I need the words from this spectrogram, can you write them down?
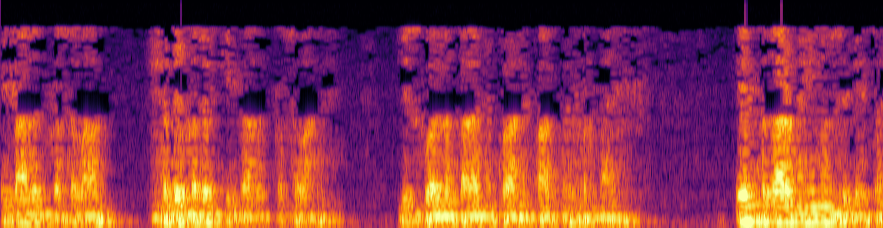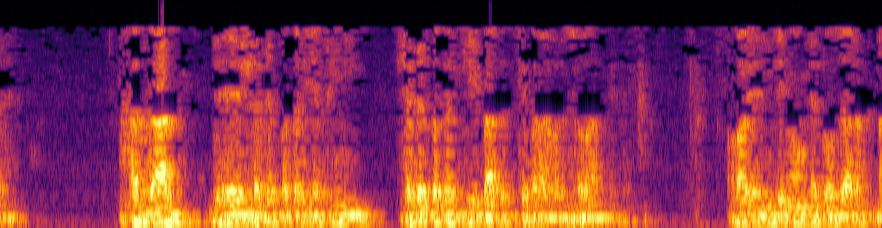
عبادت کا ثواب، شب قدر کی عبادت کا ثواب ہے، جس کو اللہ تعالیٰ نے قرآن پاک میں فرمایا ایک ہزار مہینوں سے بہتر ہے۔ ہر رات جو ہے شب قدر یقینی، شب قدر کی عبادت کے برابر ثواب ہے اور ان دنوں میں روزہ رکھنا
